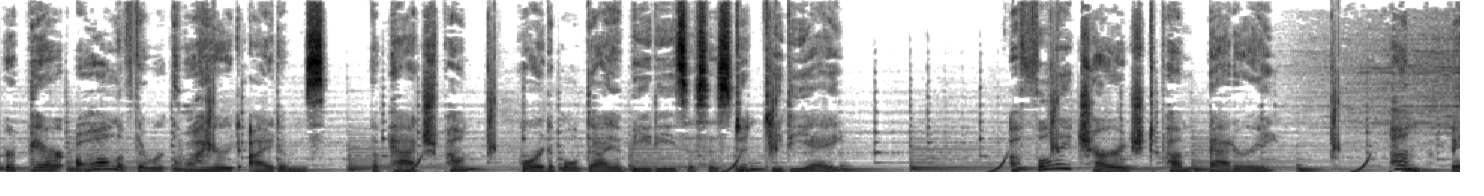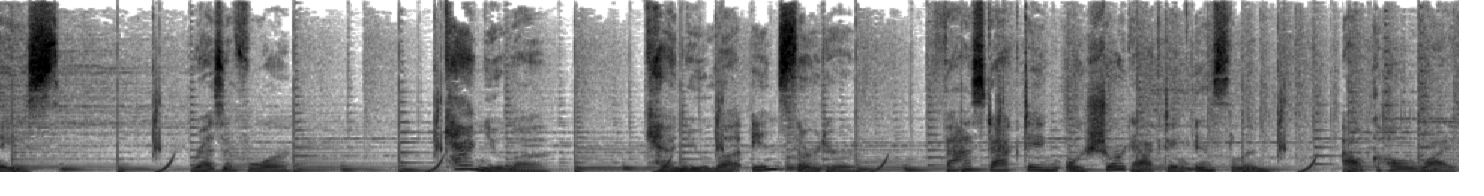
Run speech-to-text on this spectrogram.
prepare all of the required items. The patch pump, portable diabetes assistant PDA, a fully charged pump battery, pump base, reservoir, cannula, cannula inserter, fast-acting or short-acting insulin, alcohol wipe.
